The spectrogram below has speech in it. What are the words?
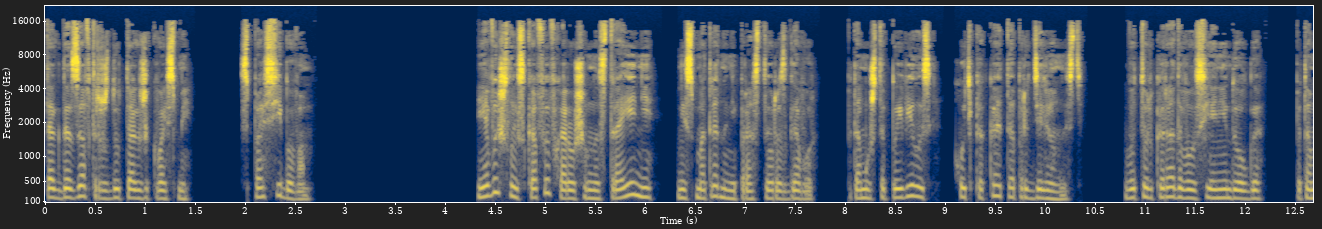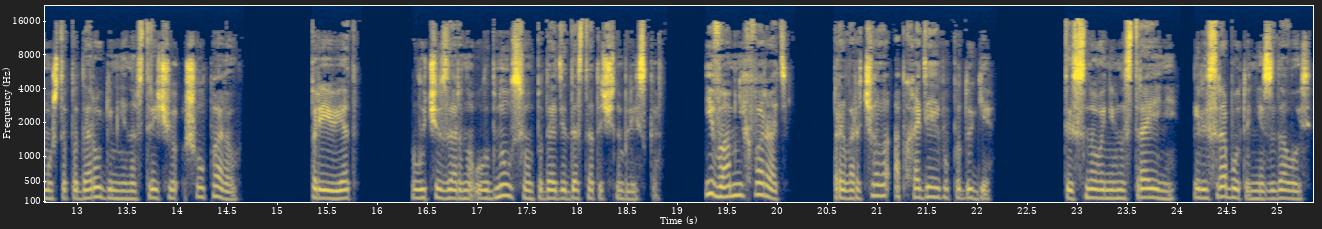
Тогда завтра жду также к восьми. Спасибо вам. Я вышла из кафе в хорошем настроении, несмотря на непростой разговор, потому что появилась хоть какая-то определенность. Вот только радовалась я недолго, потому что по дороге мне навстречу шел Павел. «Привет!» Лучезарно улыбнулся он, подойдя достаточно близко. «И вам не хворать!» Проворчала, обходя его по дуге. «Ты снова не в настроении, или с работы не задалось?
